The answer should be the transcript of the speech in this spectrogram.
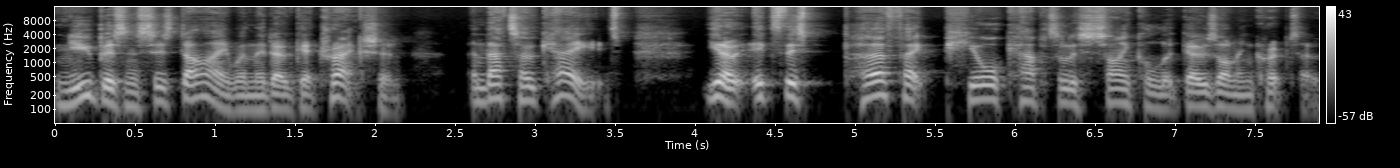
New businesses die when they don't get traction, and that's okay. It's you know, it's this perfect pure capitalist cycle that goes on in crypto.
